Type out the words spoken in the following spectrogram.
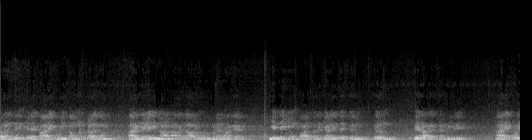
வளர்ந்திருக்கிற காரைக்குடி கம்மன் கழகம் அறநிலை நான் அரங்காவல் உறுப்பினராக என்னையும் பால்துறைக்கு அழைத்த பெரும் பெரும் பேராக கருதுகிறேன். காரைக்குடி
